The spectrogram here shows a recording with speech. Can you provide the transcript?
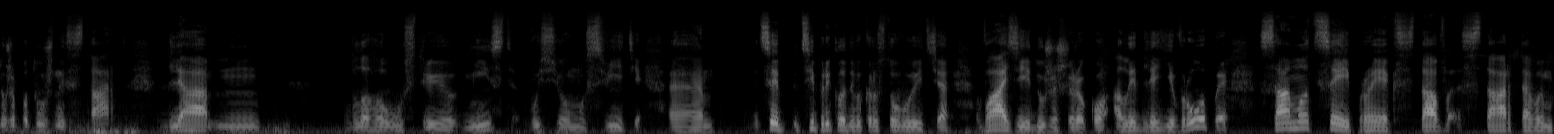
дуже потужний старт для м, благоустрою міст в усьому світі. Це, ці приклади використовуються в Азії дуже широко, але для Європи саме цей проєкт став стартовим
